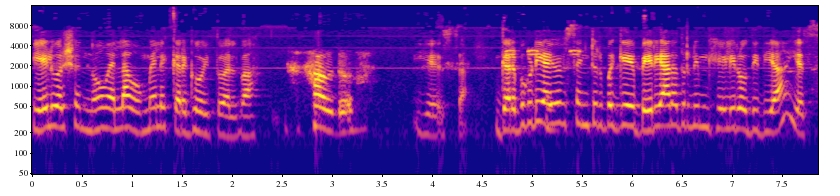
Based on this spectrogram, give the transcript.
ಏಳು ವರ್ಷದ ನೋವೆಲ್ಲ ಒಮ್ಮೆಲೆ ಕರಗೋಯ್ತು ಅಲ್ವಾ? ಹೌದು. ಎಸ್ ಗರ್ಭಗುಡಿ ಐ ಸೆಂಟರ್ ಬಗ್ಗೆ ಬೇರೆ ಯಾರಾದ್ರೂ ನಿಮ್ಗೆ ಹೇಳಿರೋದಿದ್ಯಾ? ಎಸ್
